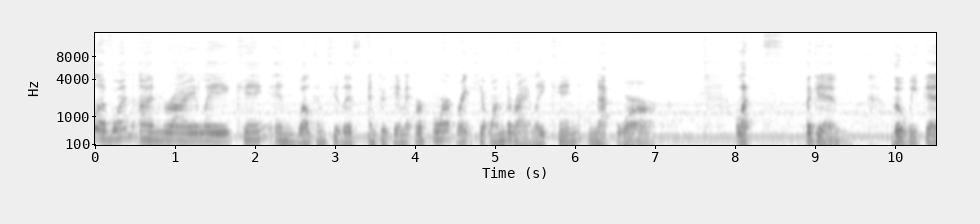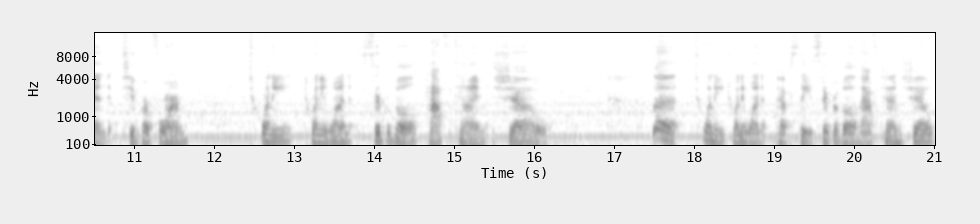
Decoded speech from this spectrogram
Hello everyone, I'm Riley King and welcome to this entertainment report right here on the Riley King Network. Let's begin. The Weeknd to perform 2021 Super Bowl halftime show. The 2021 Pepsi Super Bowl halftime show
